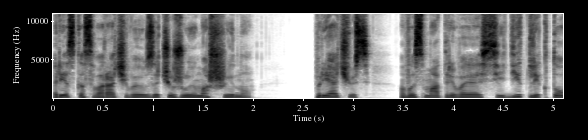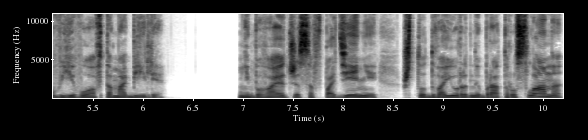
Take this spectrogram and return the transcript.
резко сворачиваю за чужую машину. Прячусь, высматривая, сидит ли кто в его автомобиле. Не бывает же совпадений, что двоюродный брат Руслана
